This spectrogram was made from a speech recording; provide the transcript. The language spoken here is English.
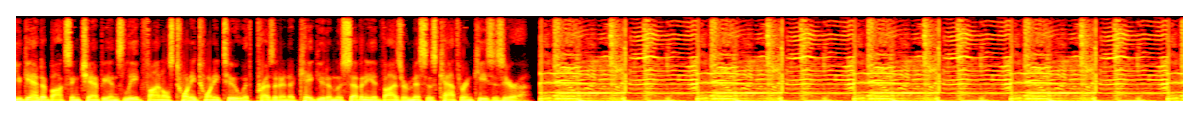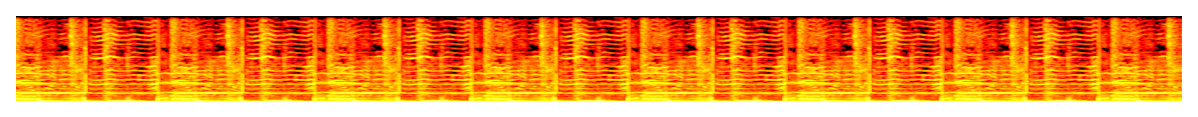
Uganda Boxing Champions League Finals 2022 with President at Kaguta Museveni advisor Mrs. Catherine Kizazira.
